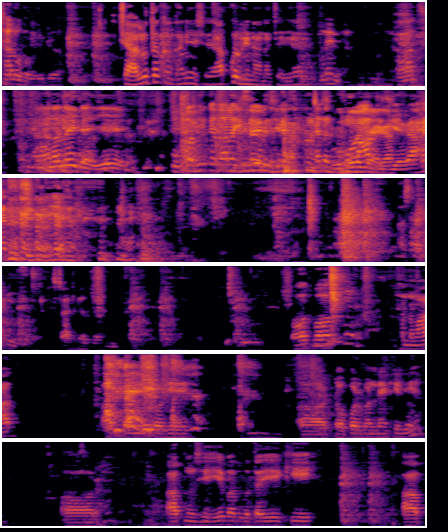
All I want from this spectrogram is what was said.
चालू हो वीडियो चालू तो कखनी से आपको भी नहाना चाहिए। नहीं नहीं। हाँ आना नहीं चाहिए। वो कभी कदार ऐसा है ना घुमा दीजिएगा है। स्टार्ट करते हैं। बहुत बहुत धन्यवाद। आप ये टॉपर बनने के लिए। और आप मुझे ये बात बताइए कि आप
